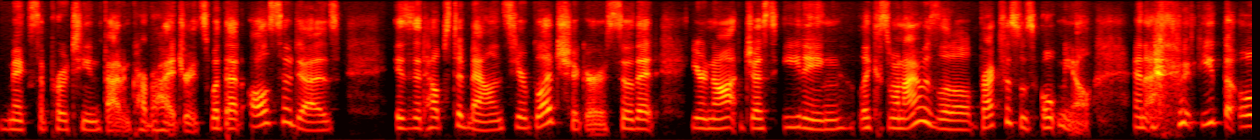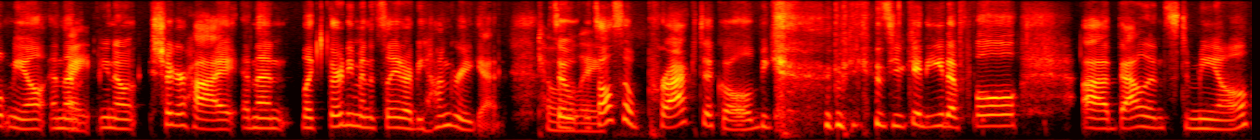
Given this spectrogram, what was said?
mix of protein, fat, and carbohydrates. What that also does is it helps to balance your blood sugar so that you're not just eating like because when I was little, breakfast was oatmeal, and I would eat the oatmeal and then Right. you know sugar high, and then like 30 minutes later I'd be hungry again. So it's also practical because because you can eat a full uh, balanced meal.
